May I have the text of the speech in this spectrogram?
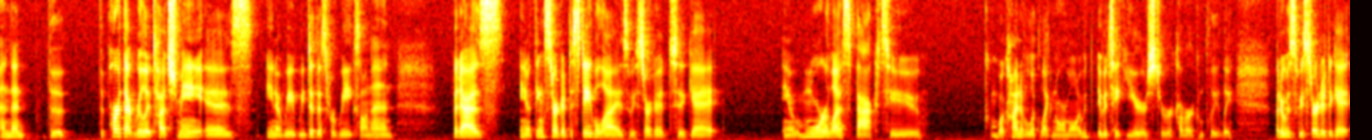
And then the the part that really touched me is, you know, we, we did this for weeks on end. But as, you know, things started to stabilize, we started to get, you know, more or less back to what kind of looked like normal. It would it would take years to recover completely. But it was we started to get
